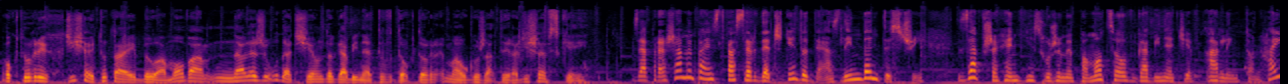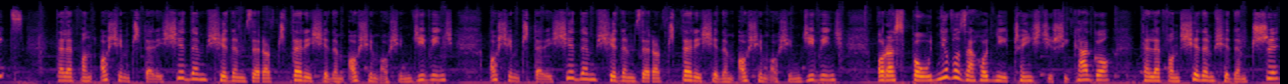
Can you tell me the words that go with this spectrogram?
o których dzisiaj tutaj była mowa, należy udać się do gabinetów dr Małgorzaty Radziszewskiej. Zapraszamy Państwa serdecznie do Dazzling Dentistry. Zawsze chętnie służymy pomocą w gabinecie w Arlington Heights. Telefon 847 704 7889, 847 704 7889 oraz w południowo-zachodniej części Chicago telefon 773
